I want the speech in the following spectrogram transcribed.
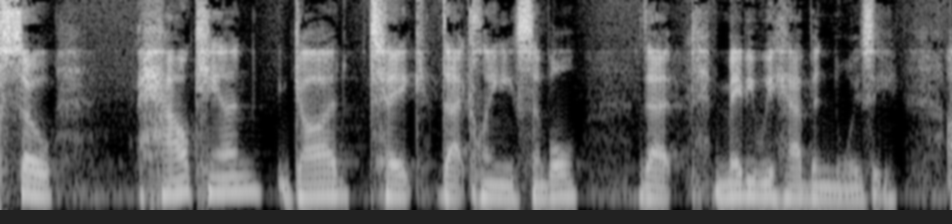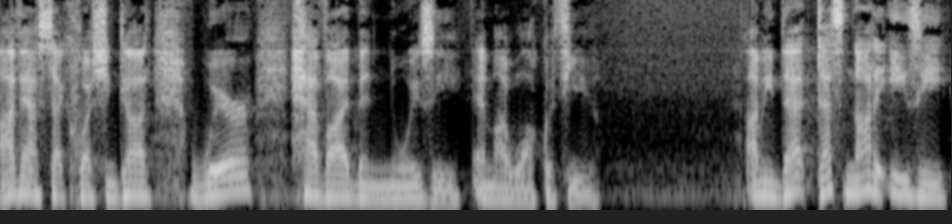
So, how can God take that clanging cymbal that maybe we have been noisy? I've asked that question God, where have I been noisy in my walk with you? I mean that that's not an easy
